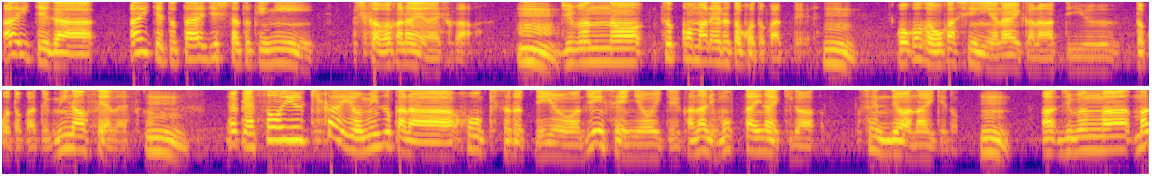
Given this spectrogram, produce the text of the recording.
相手が、相手と対峙した時にしかわからんやないですか。うん。自分の突っ込まれるとことかって。うん。ここがおかしいんやないかなっていうとことかって見直すやないですか。うん。やけんそういう機会を自ら放棄するっていうのは人生においてかなりもったいない気がせんではないけど。うん。あ、自分が間違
